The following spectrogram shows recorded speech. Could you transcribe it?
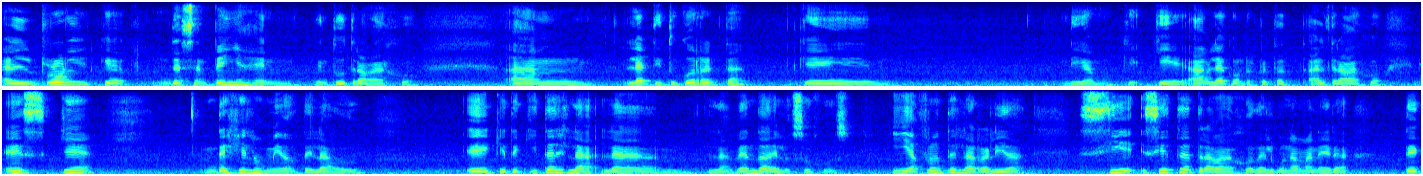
al rol que desempeñas en, en tu trabajo. la actitud correcta que digamos que, habla con respecto al trabajo es que dejes los miedos de lado eh, que te quites la, la, venda de los ojos y afrontes la realidad si, si este trabajo de alguna manera te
